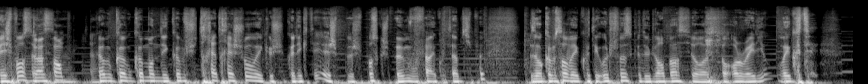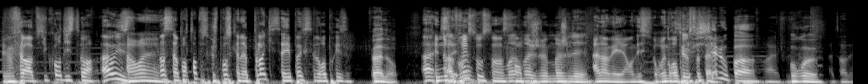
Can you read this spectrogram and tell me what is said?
Mais je pense C'est un sample. comme, comme, comme, on est, comme je suis très très chaud et que je suis connecté, je, peux- je pense que je peux même vous faire écouter un petit peu. Donc, comme ça, on va écouter autre chose que de l'urbain sur, sur All Radio. On va écouter. Je vais vous faire un petit cours d'histoire. Ah oui, c'est Ah ouais. non, c'est important parce que je pense qu'il y en a plein qui savaient pas que c'est une reprise. Ah non. Ah, C'est une ah bon reprise ou c'est un Moi, sample moi, je, moi, je l'ai. Ah non, mais on est sur une C'est reprise. officiel totale. ou pas Ouais, je- Pour eux. Attendez.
